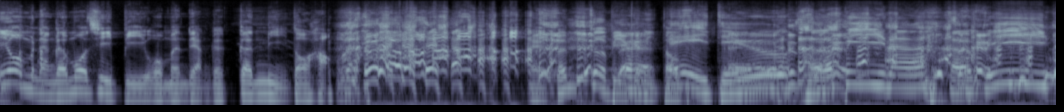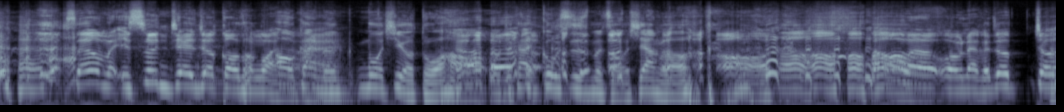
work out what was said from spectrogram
因为我们两个默契比我们两个跟你都好，哎，跟个别跟你都，哎丢，何必呢？何必呢？所以我们一瞬间就沟通完了。我看你们默契有多好，我就看故事怎么走向喽。哦哦哦，然后呢，我们两个就就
